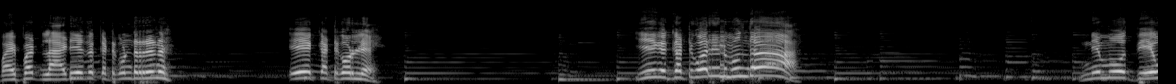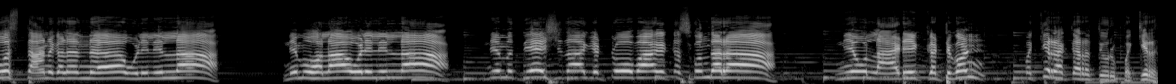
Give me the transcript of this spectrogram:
ಬಾಯ್ಪಟ್ ಲಾಡಿ ಅದು ಕಟ್ಕೊಂಡ್ರೇನ? ಏ, ಕಟ್ಕೋರ್ಲೆ. ಈಗ ಕಟ್ಕೋರಿನ ಮುಂದ. ನಿಮ್ಮ ದೇವಸ್ಥಾನಗಳನ್ನ ಉಳಿಲಿಲ್ಲ, ನಿಮ್ಮ ಹೊಲ ಉಳಿಲಿಲ್ಲ, ನಿಮ್ಮ ದೇಶದಾಗ ಎಷ್ಟೋ ಭಾಗ ಕಸ್ಕೊಂಡಾರ, ನೀವು ಲಾಡಿ ಕಟ್ಕೊಂಡ್ ಪಕ್ಕೀರ್ ಹಾಕಾರತ್ತಿವ್ರು ಪಕ್ಕೀರ್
